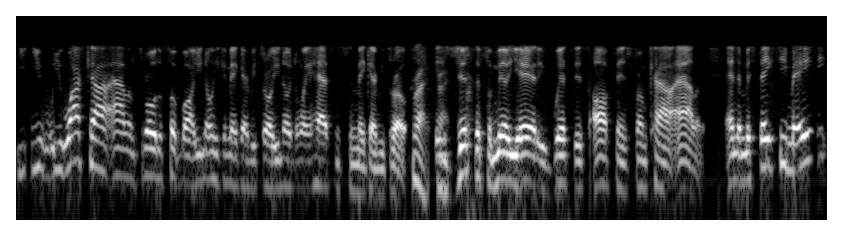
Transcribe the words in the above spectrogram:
you, you you watch Kyle Allen throw the football, you know he can make every throw. You know Dwayne Haskins can make every throw. Right, It's right. just the familiarity with this offense from Kyle Allen and the mistakes he made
